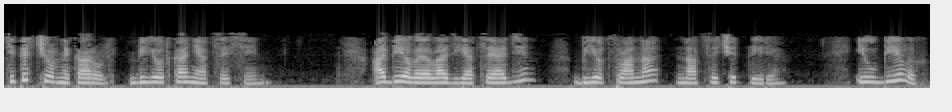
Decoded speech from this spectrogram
Теперь черный король бьет коня c7, а белая ладья c1 бьет слона на c4 и у белых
